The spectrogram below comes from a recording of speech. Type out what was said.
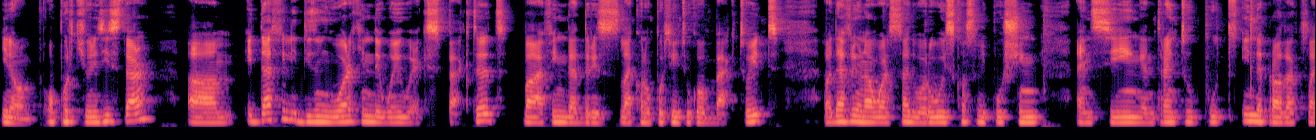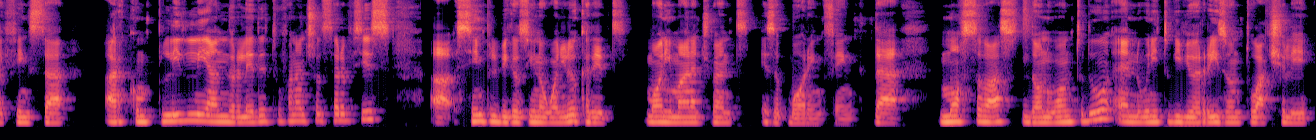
you know, opportunities there. Um, it definitely didn't work in the way we expected, but I think that there is like an opportunity to go back to it. But definitely on our side, we're always constantly pushing and seeing and trying to put in the product like things that are completely unrelated to financial services. Uh, simply because you know when you look at it, money management is a boring thing that most of us don't want to do, and we need to give you a reason to actually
